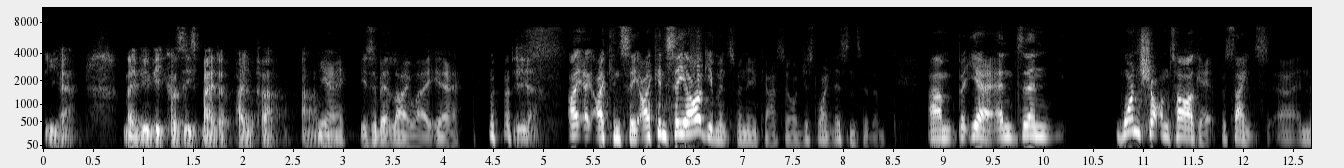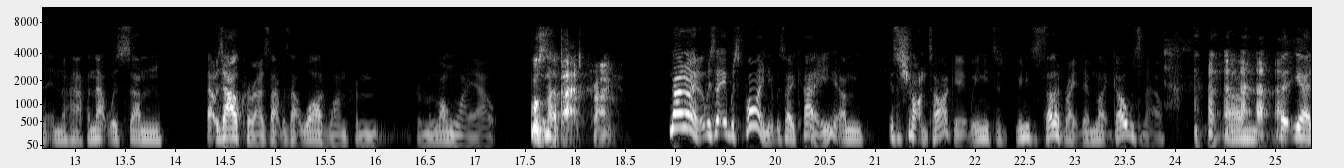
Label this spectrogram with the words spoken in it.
yeah, maybe because he's made of paper. Um, Yeah, he's a bit lightweight. Yeah. Yeah. I, I, I can see I can see arguments for Newcastle. I just won't listen to them. Um, but yeah, and then one shot on target for Saints uh, in the in the half, and that was um that was Alcaraz. That was that wild one from from a long way out. Wasn't that bad, right? No, no, it was it was fine. It was okay. Um, it's a shot on target. We need to we need to celebrate them like goals now. Um, but yeah,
